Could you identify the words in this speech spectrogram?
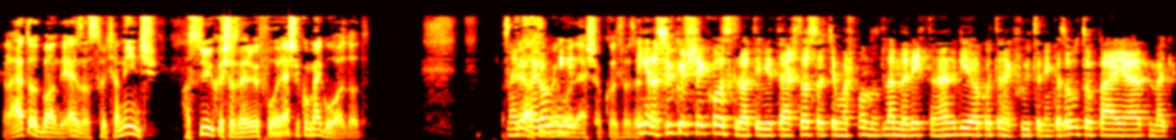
Látod, Bandi, ez az, hogyha nincs, ha szűkös az erőforrás, akkor megoldod. Az Meg- kreatív meg- megoldásokhoz vezet. Igen, a szűkösséghoz kreativitást, az, hogyha most mondod, lenne végtelen energia, akkor tényleg fűtenénk az autópályát, meg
